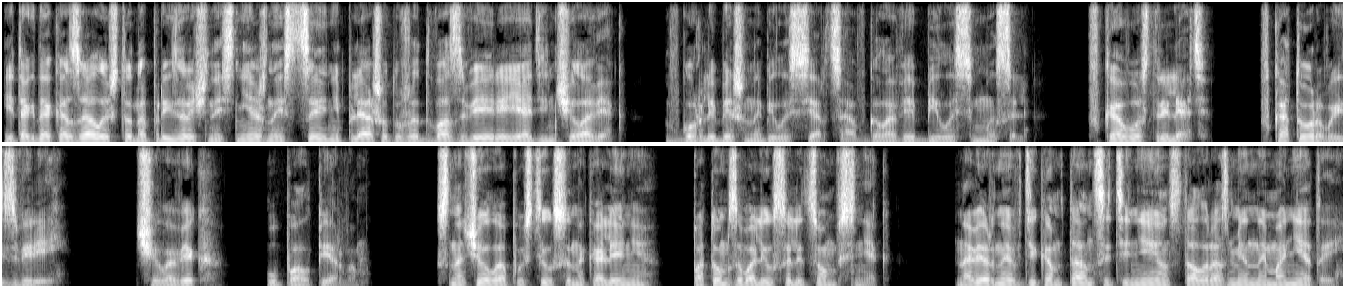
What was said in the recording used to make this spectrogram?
и тогда казалось, что на призрачной снежной сцене пляшут уже два зверя и один человек. В горле бешено билось сердце, а в голове билась мысль. В кого стрелять? В которого из зверей? Человек упал первым. Сначала опустился на колени, потом завалился лицом в снег. Наверное, в диком танце теней он стал разменной монетой,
